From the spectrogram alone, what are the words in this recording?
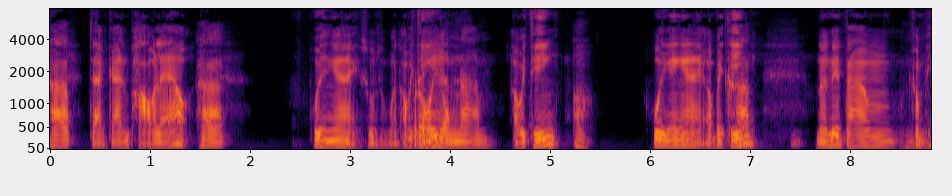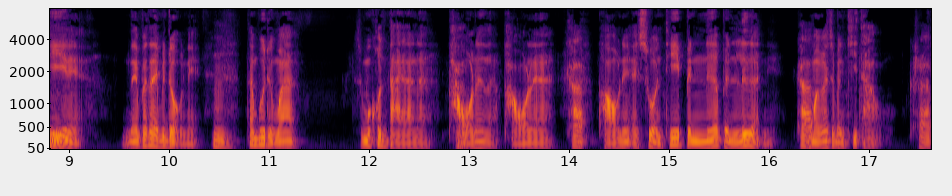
ครับจากการเผาแล้วฮะพูดง่ายๆสูงสมบัติเอาไปโปรทิ้งยลงอะน้ำเอาไปทิ้งอ๋อพูดง่าย ๆ เอาไปทิ้งครับเนั้นในตามคัมภีร์เนี่ย ในพระไตรปิฎกเนี่ยอืมท่านพูดถึงว่า สมมติคนตายแล้วนะเผาเนี่ยนะเผาเลยนะครับเผาเนี่ยไอ้ส่วนที่เป็นเนื้อเป็นเลือดเนี่ยครับมันก็จะเป็นขี้เถ้าครับ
